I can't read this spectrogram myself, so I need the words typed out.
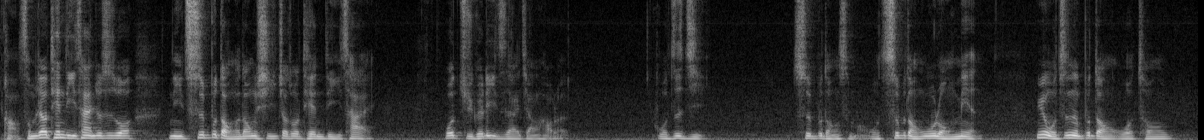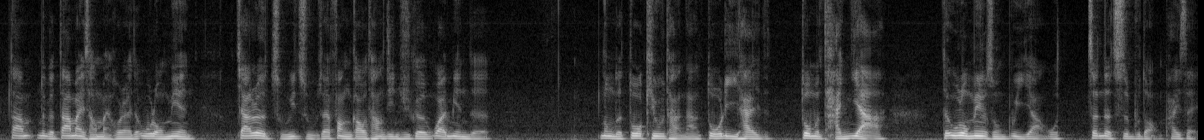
好，什么叫天敌菜？就是说你吃不懂的东西叫做天敌菜。我举个例子来讲好了，我自己吃不懂什么，我吃不懂乌龙面。因为我真的不懂，我从大那个大卖场买回来的乌龙面，加热煮一煮，再放高汤进去，跟外面的弄得多 Q 弹啊，多厉害的，多么弹牙的乌龙面有什么不一样？我真的吃不懂，拍谁？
